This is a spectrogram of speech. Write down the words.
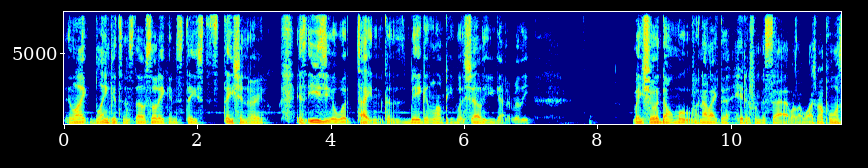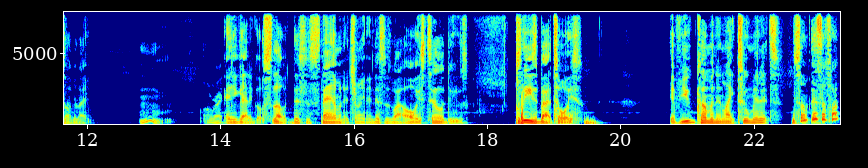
in like blankets and stuff, so they can stay stationary. It's easier with Titan because it's big and lumpy, but Shelly, you gotta really make sure it don't move. And I like to hit it from the side while I watch my porn, so I'll be like, mm, all right. And you gotta go slow. This is stamina training. This is why I always tell dudes, please buy toys. If you coming in like two minutes, some there's a fuck,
